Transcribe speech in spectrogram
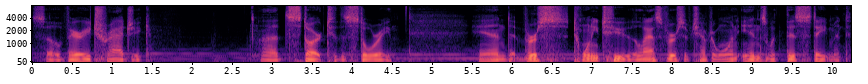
So, very tragic uh, start to the story. And verse 22, the last verse of chapter 1, ends with this statement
